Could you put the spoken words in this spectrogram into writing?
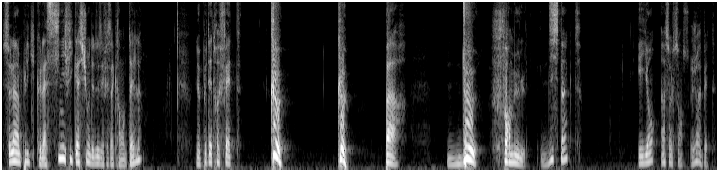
Cela implique que la signification des deux effets sacramentels ne peut être faite que, que par deux formules distinctes ayant un seul sens. Je répète,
